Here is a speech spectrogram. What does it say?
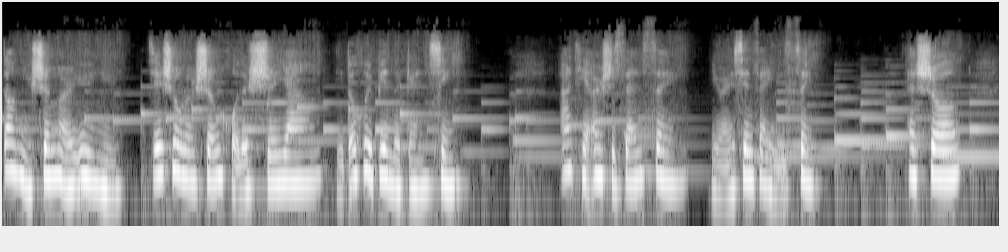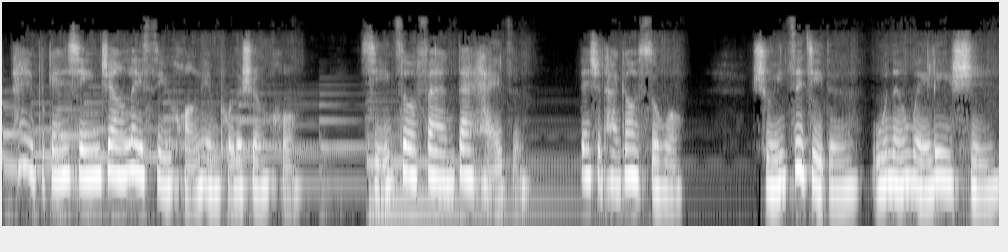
到你生儿育女。接受了生活的施压，你都会变得甘心。阿田二十三岁，女儿现在一岁。他说，他也不甘心这样类似于黄脸婆的生活，洗衣做饭带孩子，但是他告诉我，属于自己的无能为力时，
